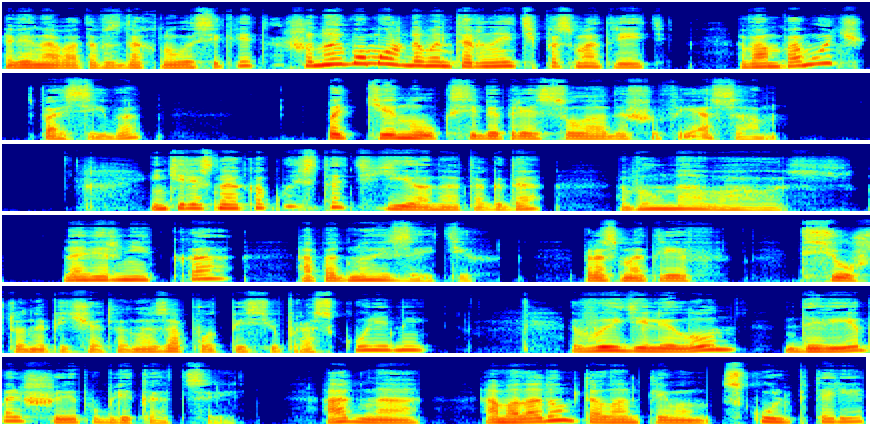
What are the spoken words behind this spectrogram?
виновато вздохнула секретарша, «но его можно в интернете посмотреть. Вам помочь?» «Спасибо». Подтянул к себе прессу Ладышев. «Я сам». Интересно, о какой статье она тогда волновалась? Наверняка об одной из этих. Просмотрев все, что напечатано за подписью Проскуриной, выделил он две большие публикации. Одна о молодом талантливом скульпторе,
